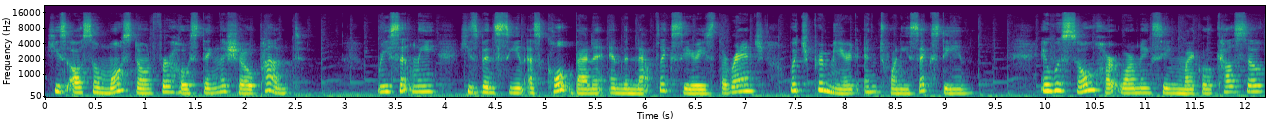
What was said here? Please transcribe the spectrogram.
he's also most known for hosting the show Punk'd. Recently, he's been seen as Colt Bennett in the Netflix series The Ranch, which premiered in 2016. It was so heartwarming seeing Michael Kelso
